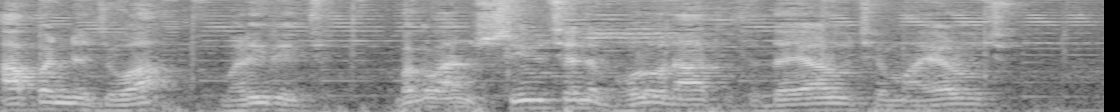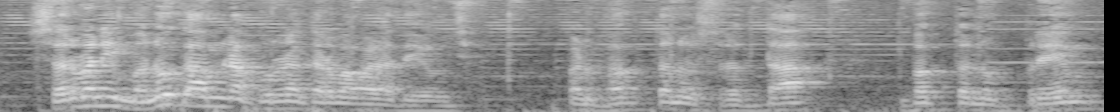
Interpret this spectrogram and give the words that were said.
આપણને જોવા મળી રહી છે. ભગવાન શિવ છે ને ભોળોનાથ છે, દયાળુ છે, માયાળુ છે. સર્વની મનોકામના પૂર્ણ કરવાવાળા દેવ છે. પણ ભક્તનો શ્રદ્ધા, ભક્તનો પ્રેમ,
